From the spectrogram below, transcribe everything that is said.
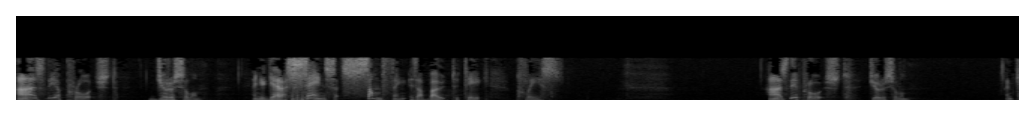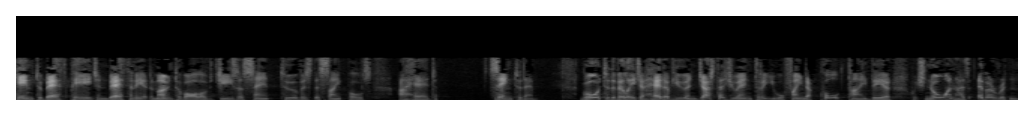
As they approached Jerusalem, and you get a sense that something is about to take place as they approached Jerusalem and came to Bethphage and Bethany at the Mount of Olives, Jesus sent two of his disciples ahead, saying to them, Go to the village ahead of you, and just as you enter it, you will find a colt tied there, which no one has ever ridden.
